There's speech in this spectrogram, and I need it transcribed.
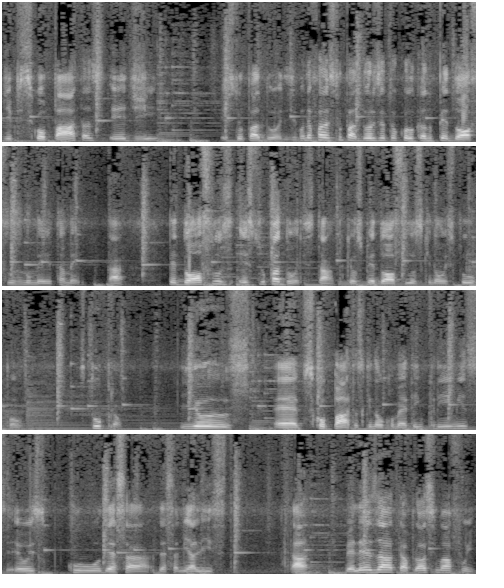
de psicopatas e de estupradores. E quando eu falo estupradores, eu estou colocando pedófilos no meio também, tá? Pedófilos e estupradores, tá? Porque os pedófilos que não estupram, estupram. E os é, psicopatas que não cometem crimes, eu excluo dessa, dessa minha lista, tá? Beleza? Até a próxima, fui.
